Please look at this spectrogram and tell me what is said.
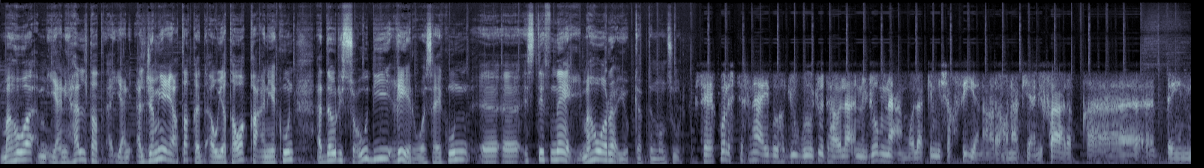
ما هو يعني هل تط... يعني الجميع يعتقد أو يتوقع أن يكون الدوري السعودي غير وسيكون آه، استثنائي؟ ما هو رأيك كابتن منصور؟ سيكون استثنائي بوجو- بوجود هؤلاء النجوم؟ نعم ولكني شخصيا أرى هناك يعني فارق بين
